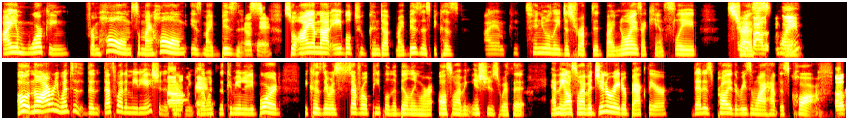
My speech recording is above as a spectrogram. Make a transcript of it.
I am working from home, so my home is my business. Okay. So I am not able to conduct my business because I am continually disrupted by noise. I can't sleep, stress. you filed a complaint? and- Oh no, I already went to the. That's why the mediation is Oh, happening because I went to the community board because there was several people in the building who are also having issues with it, and they also have a generator back there. That is probably the reason why I have this cough. Okay.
